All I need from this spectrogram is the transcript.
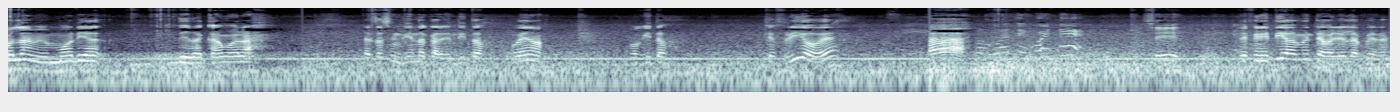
acabó la memoria de la cámara. La está sintiendo calentito. Bueno, un poquito. Qué frío, ¿eh? Ah, it worth it? sí. Definitivamente valió la pena.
